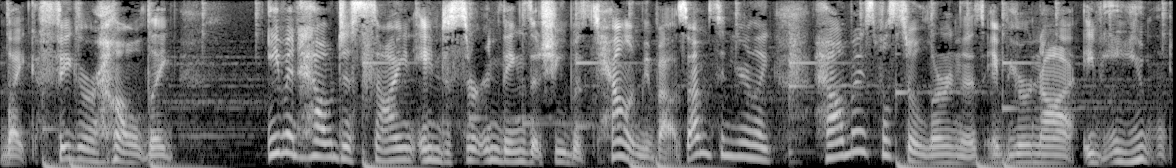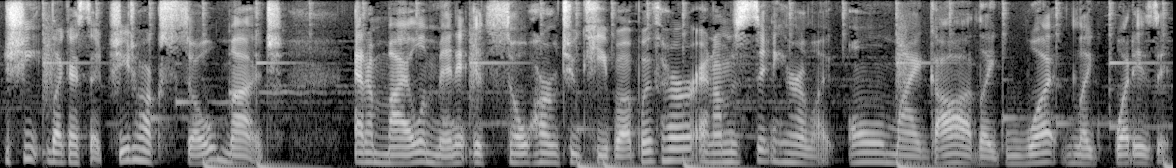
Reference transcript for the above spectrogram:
like figure out like even how to sign into certain things that she was telling me about. So I'm sitting here like, how am I supposed to learn this if you're not if you she like I said, she talks so much at a mile a minute. It's so hard to keep up with her. And I'm just sitting here like, oh my God, like what, like what is it?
